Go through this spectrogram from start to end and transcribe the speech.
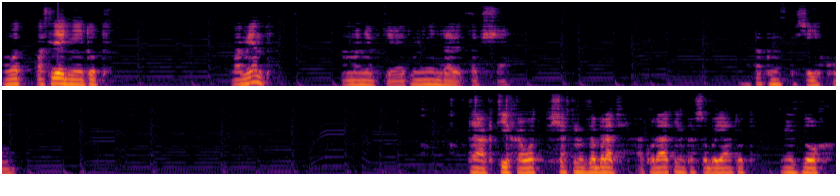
Вот последний тут момент на монетке, это мне не нравится вообще. Так, в принципе, все легко. Так, тихо, вот сейчас надо забрать аккуратненько, чтобы я тут не сдох.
